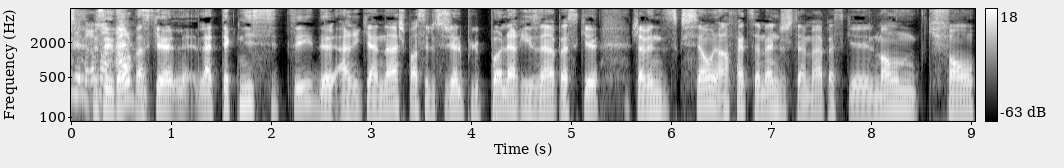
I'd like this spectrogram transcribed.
j'ai vraiment C'est drôle parce que la technicité de Arikana, je pense c'est le sujet le plus polarisant parce que j'avais une discussion en fin de semaine justement parce que le monde qui font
